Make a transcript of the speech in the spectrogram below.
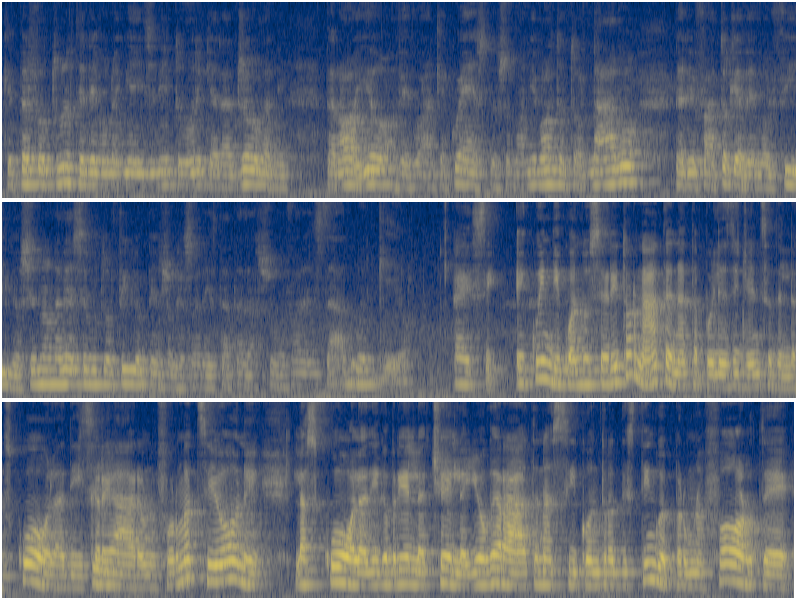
che per fortuna tenevano i miei genitori che erano giovani, però io avevo anche questo, insomma ogni volta tornavo per il fatto che avevo il figlio. Se non avessi avuto il figlio penso che sarei stata lassù a fare il sadhu anch'io. Eh sì, e quindi quando sei ritornata è nata poi l'esigenza della scuola di sì. creare una formazione. La scuola di Gabriella Cella Yoga Ratna si contraddistingue per una forte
